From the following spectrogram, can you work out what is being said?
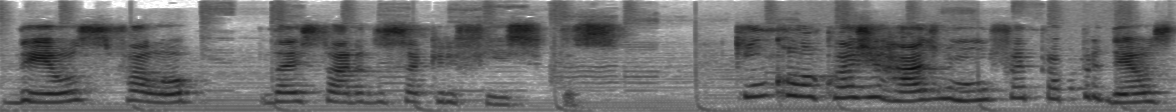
Deus falou da história dos sacrifícios? Quem colocou a jihad no mundo foi o próprio Deus.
